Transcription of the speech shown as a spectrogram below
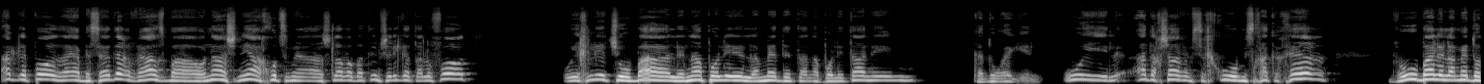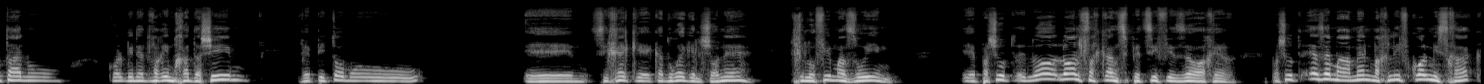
עד לפה זה היה בסדר, ואז בעונה השנייה, חוץ מהשלב הבתים של ליגת האלופות, הוא החליט שהוא בא לנפולי ללמד את הנפוליטנים כדורגל. הוא, עד עכשיו הם שיחקו משחק אחר, והוא בא ללמד אותנו כל מיני דברים חדשים, ופתאום הוא אה, שיחק אה, כדורגל שונה, חילופים הזויים, אה, פשוט לא, לא על שחקן ספציפי זה או אחר, פשוט איזה מאמן מחליף כל משחק,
